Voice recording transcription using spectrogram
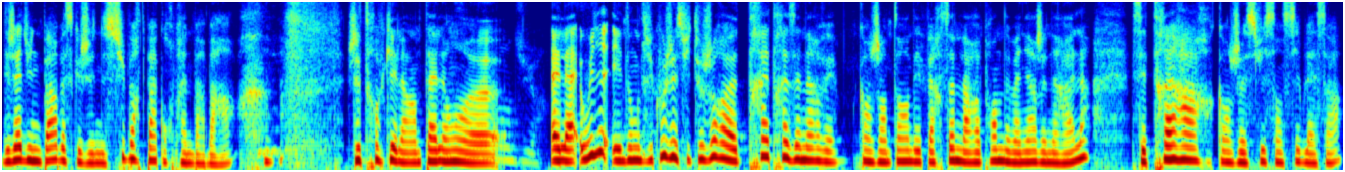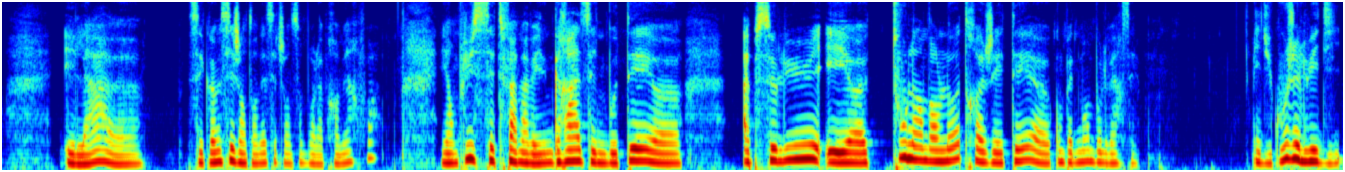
déjà d'une part parce que je ne supporte pas qu'on reprenne Barbara. je trouve qu'elle a un talent. elle a oui et donc du coup je suis toujours très très énervée quand j'entends des personnes la reprendre de manière générale. C'est très rare quand je suis sensible à ça. Et là c'est comme si j'entendais cette chanson pour la première fois. Et en plus cette femme avait une grâce et une beauté absolue et euh, tout l'un dans l'autre, j'ai été euh, complètement bouleversée. Et du coup, je lui ai dit,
